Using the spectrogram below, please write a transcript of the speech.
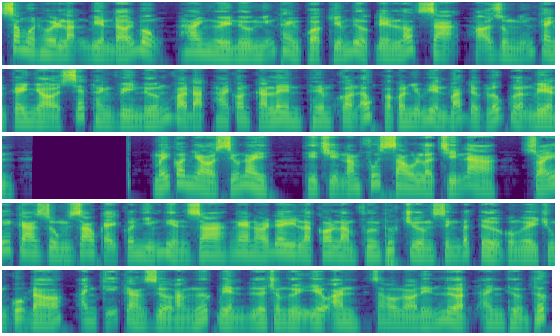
Sau một hồi lặn biển đói bụng, hai người nướng những thành quả kiếm được để lót dạ, họ dùng những cành cây nhỏ xếp thành vì nướng và đặt hai con cá lên, thêm con ốc và con nhím biển bắt được lúc lặn biển. Mấy con nhỏ xíu này thì chỉ 5 phút sau là chín à, xoáy ca dùng dao cạy con nhím biển ra, nghe nói đây là con làm phương thuốc trường sinh bất tử của người Trung Quốc đó, anh kỹ càng rửa bằng nước biển đưa cho người yêu ăn, sau đó đến lượt anh thưởng thức.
